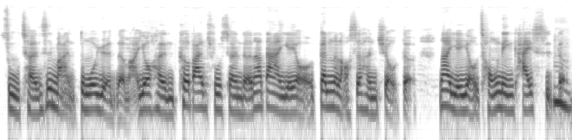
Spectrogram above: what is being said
组成是蛮多元的嘛，有很科班出身的，那当然也有跟了老师很久的，那也有从零开始的，嗯、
